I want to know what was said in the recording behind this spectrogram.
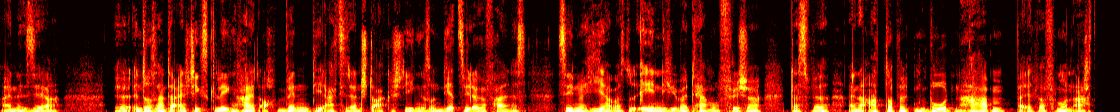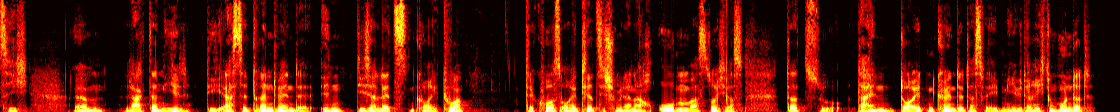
eine sehr äh, interessante Einstiegsgelegenheit, auch wenn die Aktie dann stark gestiegen ist und jetzt wieder gefallen ist, sehen wir hier aber so ähnlich wie bei Thermo Fisher, dass wir eine Art doppelten Boden haben. Bei etwa 85 ähm, lag dann hier die erste Trendwende in dieser letzten Korrektur. Der Kurs orientiert sich schon wieder nach oben, was durchaus dazu dahin deuten könnte, dass wir eben hier wieder Richtung 100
